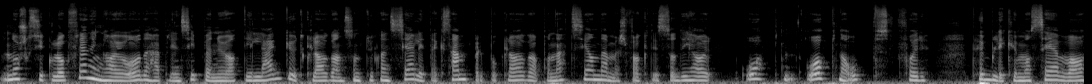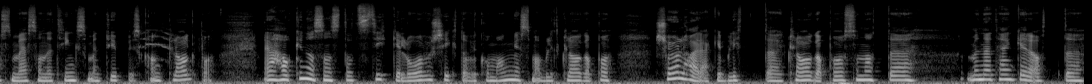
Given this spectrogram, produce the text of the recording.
Norsk psykologforening har jo også det her prinsippet nå at de legger ut klagene, sånn at du kan se litt eksempel på klager på nettsidene deres, faktisk. Så de har åpna opp for publikum å se hva som er sånne ting som en typisk kan klage på. Men jeg har ikke noen sånn statistikk eller oversikt over hvor mange som har blitt klaga på. Sjøl har jeg ikke blitt uh, klaga på, sånn at uh, Men jeg tenker at uh,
